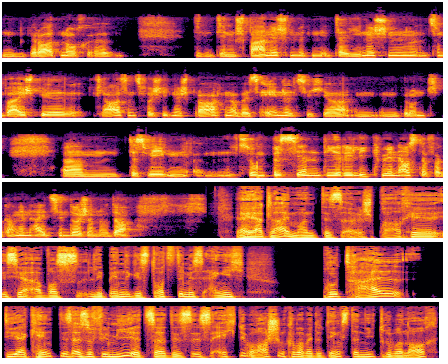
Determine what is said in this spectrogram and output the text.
gerade noch äh, dem Spanischen mit dem Italienischen zum Beispiel, klar sind es verschiedene Sprachen, aber es ähnelt sich ja im, im Grund. Ähm, deswegen ähm, so ein bisschen die Reliquien aus der Vergangenheit sind da schon noch da. Ja, ja, klar, ich meine, das äh, Sprache ist ja auch was Lebendiges. Trotzdem ist eigentlich brutal die Erkenntnis, also für mich jetzt, äh, das ist echt überraschend gekommen, weil du denkst da nie drüber nach,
